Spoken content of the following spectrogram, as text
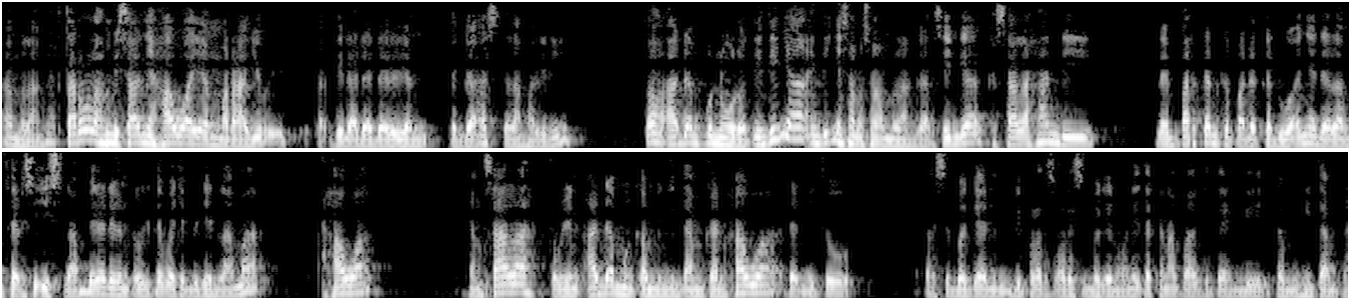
uh, melanggar. Taruhlah misalnya Hawa yang merayu, tidak ada dalil yang tegas dalam hal ini. Toh Adam pun nurut. Intinya intinya sama-sama melanggar sehingga kesalahan dilemparkan kepada keduanya dalam versi Islam. Beda dengan kalau kita baca perjanjian lama, Hawa yang salah, kemudian Adam mengkambing Hawa dan itu sebagian diprotes oleh sebagian wanita kenapa kita yang dikambing hitamkan.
